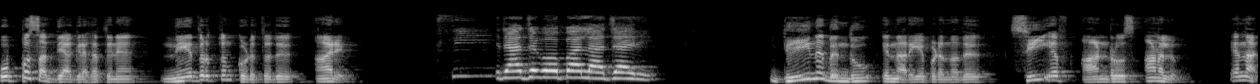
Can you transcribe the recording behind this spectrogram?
ഉപ്പ് സത്യാഗ്രഹത്തിന് നേതൃത്വം കൊടുത്തത് ആര്? സി. രാജഗോപാലാചാരി ദീനബന്ധു എന്നറിയപ്പെടുന്നത് സി. എഫ്. ആൻഡ്രൂസ് ആണല്ലോ. എന്നാൽ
